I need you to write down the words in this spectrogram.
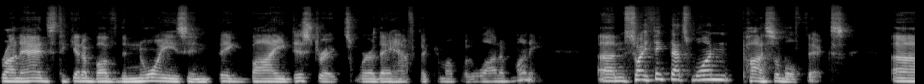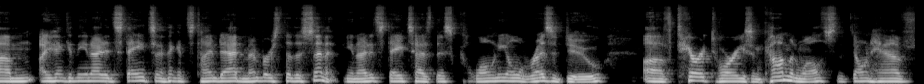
run ads to get above the noise in big buy districts where they have to come up with a lot of money. Um, so I think that's one possible fix. Um, I think in the United States, I think it's time to add members to the Senate. The United States has this colonial residue of territories and commonwealths that don't have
